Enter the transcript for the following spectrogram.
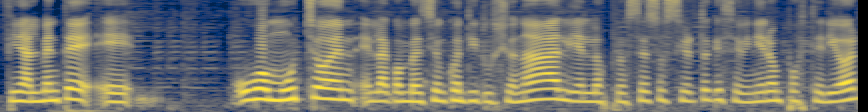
finalmente eh, hubo mucho en, la convención constitucional y en los procesos, ¿cierto?, que se vinieron posterior,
